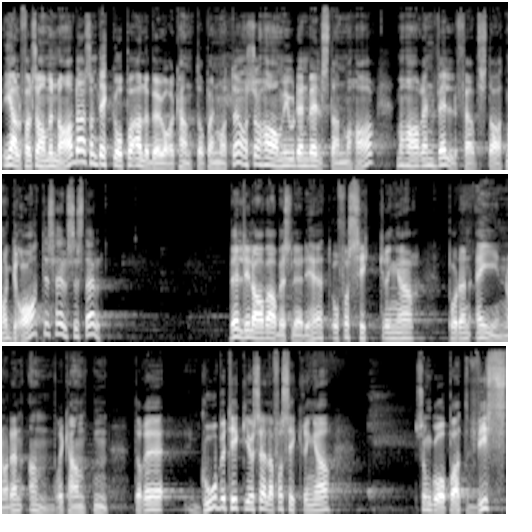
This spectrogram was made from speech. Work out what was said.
Iallfall så har vi Nav, da, som dekker opp på alle bauger og kanter. på en måte, Og så har vi jo den velstanden vi har. Vi har en velferdsstat. Vi har gratis helsestell. Veldig lav arbeidsledighet og forsikringer på den ene og den andre kanten. Det er god butikk i å selge forsikringer som går på at hvis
